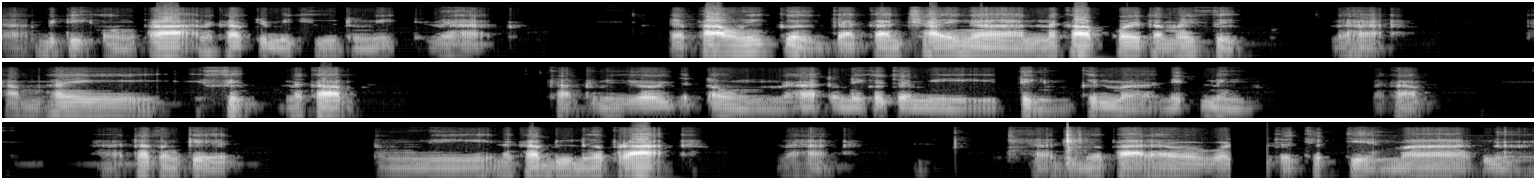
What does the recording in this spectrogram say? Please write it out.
นะมิติของพระนะครับจะมีทิวตรงนี้นะฮะแต่ผ้าองค์นี้เกิดจากการใช้งานนะครับก็เลยทำให้สึกนะฮะทำให้สึกนะครับครับตรงนี้ก็จะตรงนะฮะตรงนี้ก็จะมีติ่งขึ้นมานิดหนึ่งนะครับถ้าสังเกตตรงนี้นะครับดูเนื้อพระนะฮะดูเนื้อพระแล้วก็จะชัดเจนมากเลย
